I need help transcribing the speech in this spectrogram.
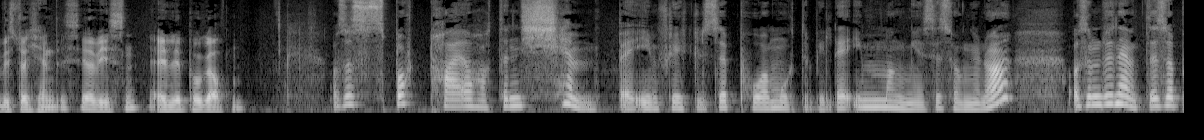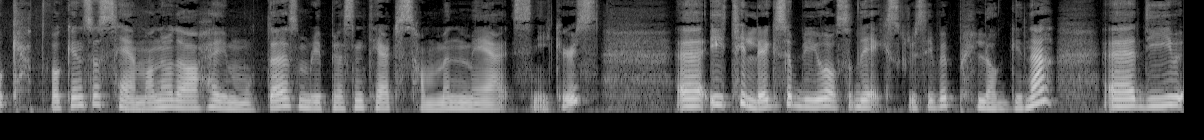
hvis du er kjendis i avisen eller på gaten? Altså, Sport har jo hatt en kjempeinnflytelse på motebildet i mange sesonger nå. Og som du nevnte, så på catwalken så ser man jo da høymote som blir presentert sammen med sneakers. Eh, I tillegg så blir jo også de eksklusive plaggene eh, De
